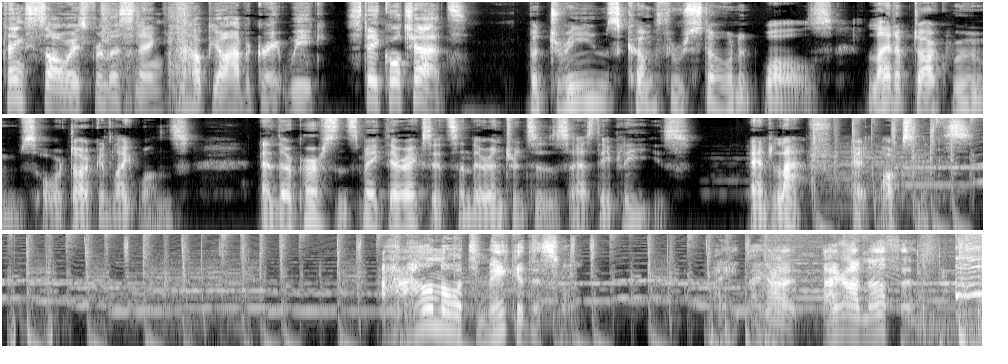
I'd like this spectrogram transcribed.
Thanks as always for listening. I hope y'all have a great week. Stay cool, Chads. But dreams come through stone and walls, light up dark rooms or darken light ones, and their persons make their exits and their entrances as they please, and laugh at locksmiths. I, I don't know what to make of this one. I, I got I got nothing.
